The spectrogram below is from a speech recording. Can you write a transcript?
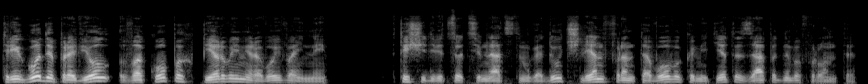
Три года провел в окопах Первой мировой войны. В 1917 году член фронтового комитета Западного фронта.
